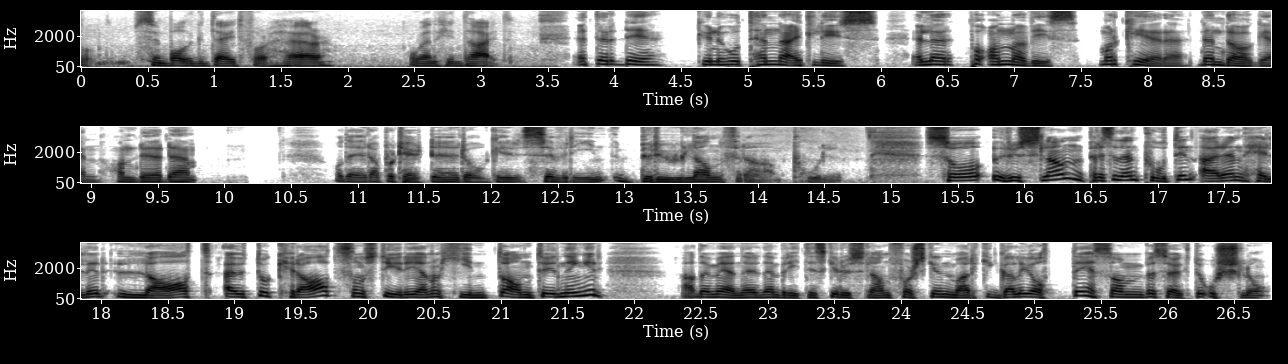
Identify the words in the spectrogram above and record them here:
for symbolic date for her when he died. Etter det kunne hun tenne et lys, eller på annet vis markere den dagen han døde. Og det rapporterte Roger Severin Bruland fra Polen. Så Russland, president Putin, er en heller lat autokrat som styrer gjennom hint og antydninger. Ja, Det mener den britiske Russland-forskeren Mark Galliotti, som besøkte Oslo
